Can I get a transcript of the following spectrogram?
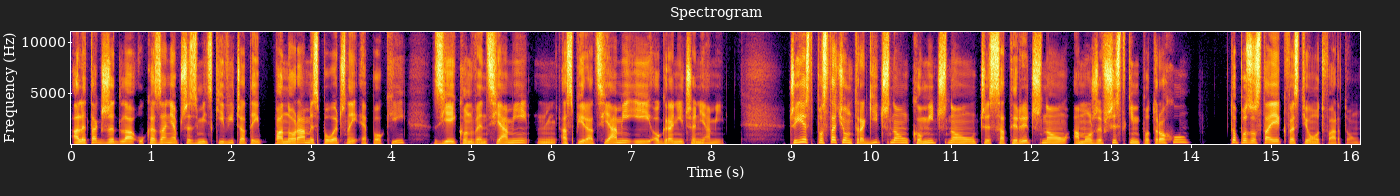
ale także dla ukazania przez Mickiewicza tej panoramy społecznej epoki z jej konwencjami, mm, aspiracjami i ograniczeniami. Czy jest postacią tragiczną, komiczną czy satyryczną, a może wszystkim po trochu? To pozostaje kwestią otwartą.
